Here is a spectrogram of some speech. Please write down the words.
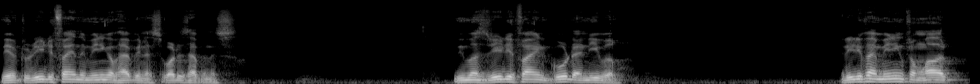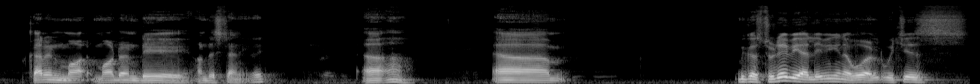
We have to redefine the meaning of happiness. What is happiness? We must redefine good and evil. Redefine meaning from our current mo- modern day understanding, right? Uh-huh. Um, because today we are living in a world which is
